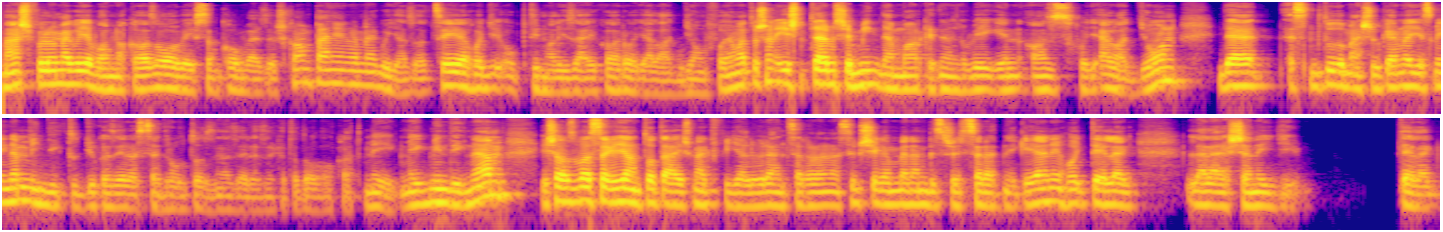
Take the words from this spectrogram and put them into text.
Másfelől meg ugye vannak az Always on konverziós kampányok, meg ugye az a cél, hogy optimalizáljuk arra, hogy eladjon folyamatosan, és természetesen minden marketing a végén az, hogy eladjon, de ezt tudomásul kell, hogy ezt még nem mindig tudjuk azért összedrótozni azért ezeket a dolgokat. Még, még mindig nem, és az valószínűleg egy olyan totális megfigyelő rendszerre lenne szükségem, mert nem biztos, hogy szeretnék élni, hogy tényleg le lehessen így tényleg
